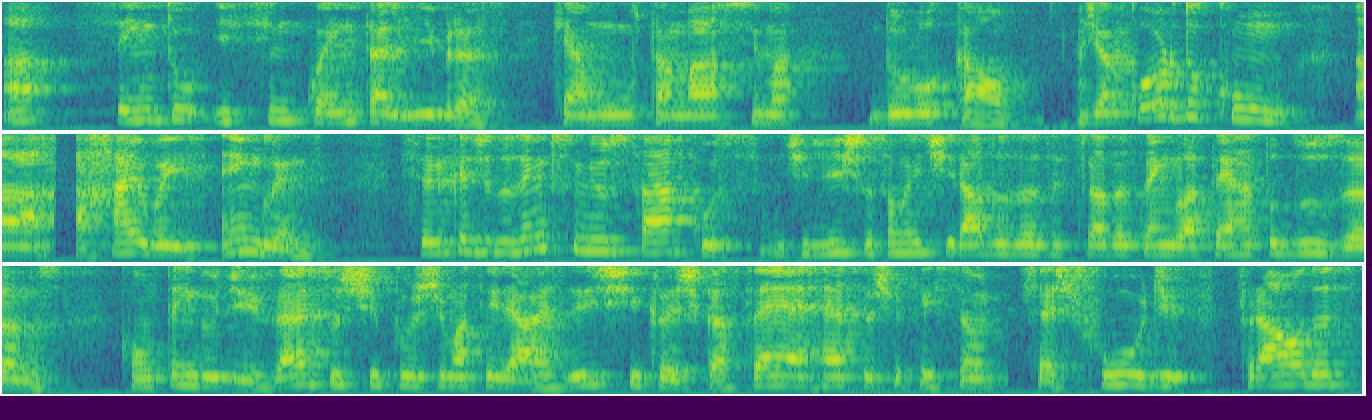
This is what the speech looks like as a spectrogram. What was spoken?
a 150 libras, que é a multa máxima do local. De acordo com a, a Highways England, cerca de 200 mil sacos de lixo são retirados das estradas da Inglaterra todos os anos, contendo diversos tipos de materiais, desde xícaras de café, restos de refeição, fast food, fraldas,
